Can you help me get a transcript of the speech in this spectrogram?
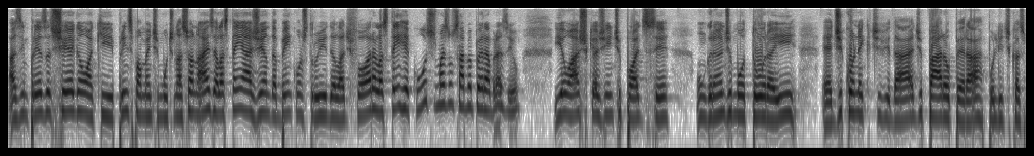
As empresas chegam aqui, principalmente multinacionais, elas têm a agenda bem construída lá de fora, elas têm recursos, mas não sabem operar Brasil. E eu acho que a gente pode ser um grande motor aí é, de conectividade para operar políticas,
